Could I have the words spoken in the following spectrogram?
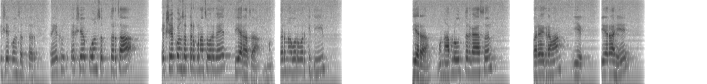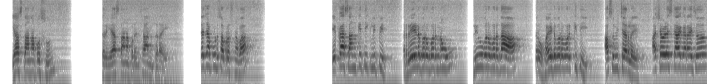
एकशे एकोणसत्तर. तर एक एकशे एकोणसत्तरचा एकशे एकोणसत्तर कोणाचा वर्ग आहे? तेराचा. मग कर्णाबरोबर किती? येईल तेरा. म्हणून आपलं उत्तर काय असेल? पर्याय क्रमांक एक. तेरा हे या स्थानापासून तर ह्या स्थानापर्यंतचा अंतर आहे. त्याच्या पुढचा प्रश्न पहा. एका सांकेतिक लिपीत रेड बरोबर नऊ ब्ल्यू बरोबर दहा तर व्हाईट बरोबर किती? असं विचारलंय. अशा वेळेस काय करायचं?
